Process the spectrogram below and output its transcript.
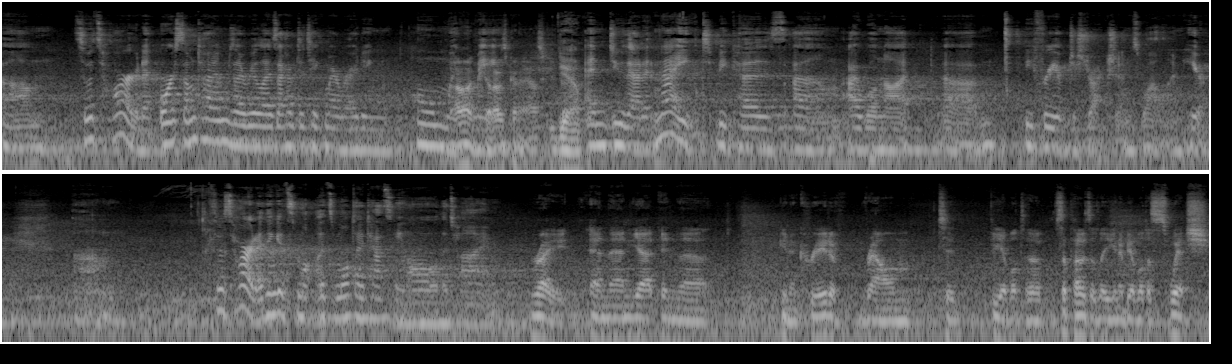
Um, so it's hard. Or sometimes I realize I have to take my writing home with Oh, me okay, I was going to ask you. Yeah. and do that at night because um, I will not um, be free of distractions while I'm here. Um, so it's hard. I think it's it's multitasking all the time. Right, and then yet in the you know creative realm to be able to supposedly you know be able to switch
